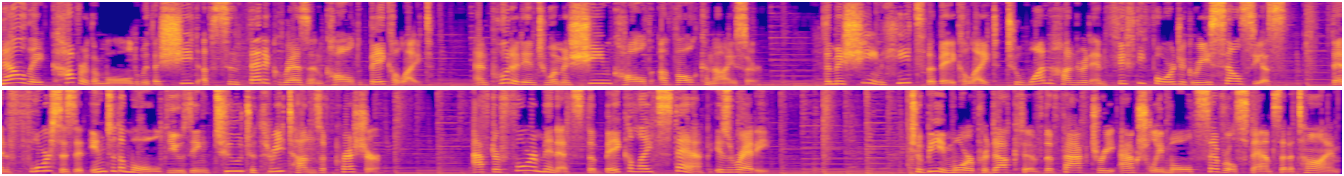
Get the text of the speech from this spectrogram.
Now they cover the mold with a sheet of synthetic resin called Bakelite and put it into a machine called a vulcanizer. The machine heats the Bakelite to 154 degrees Celsius then forces it into the mold using 2 to 3 tons of pressure. After 4 minutes, the Bakelite stamp is ready. To be more productive, the factory actually molds several stamps at a time.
